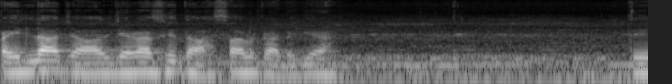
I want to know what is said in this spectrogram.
ਪਹਿਲਾ ਜਾਲ ਜਿਹੜਾ ਸੀ 10 ਸਾਲ ਕੱਢ ਗਿਆ। ਤੇ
